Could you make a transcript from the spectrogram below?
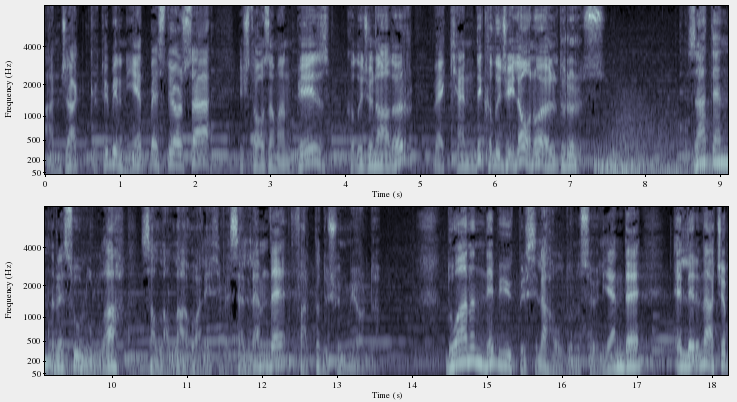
Ancak kötü bir niyet besliyorsa işte o zaman biz kılıcını alır ve kendi kılıcıyla onu öldürürüz. Zaten Resulullah sallallahu aleyhi ve sellem de farklı düşünmüyordu. Duanın ne büyük bir silah olduğunu söyleyen de ellerini açıp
